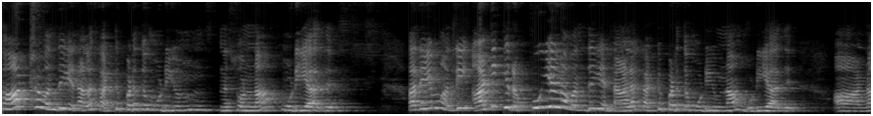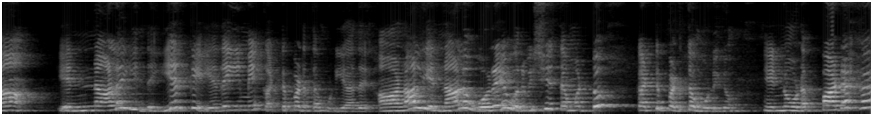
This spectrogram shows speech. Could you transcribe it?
காற்றை வந்து என்னால் கட்டுப்படுத்த முடியும்னு சொன்னால் முடியாது. அதே மாதிரி அடிக்கிற புயலை வந்து என்னால் கட்டுப்படுத்த முடியும்னா முடியாது. ஆனால் என்னால் இந்த இயற்கை எதையுமே கட்டுப்படுத்த முடியாது. ஆனால் என்னால் ஒரே ஒரு விஷயத்தை மட்டும் கட்டுப்படுத்த முடியும். என்னோட படகை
